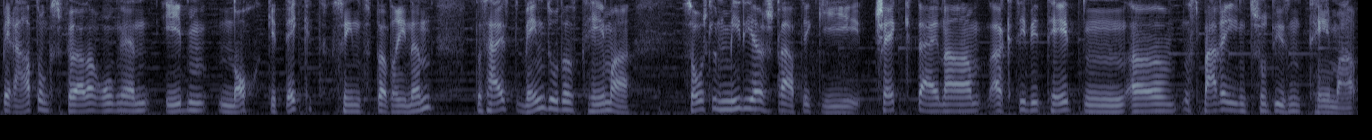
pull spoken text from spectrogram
Beratungsförderungen eben noch gedeckt sind da drinnen. Das heißt, wenn du das Thema Social Media Strategie, Check deiner Aktivitäten, äh, Sparring zu diesem Thema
